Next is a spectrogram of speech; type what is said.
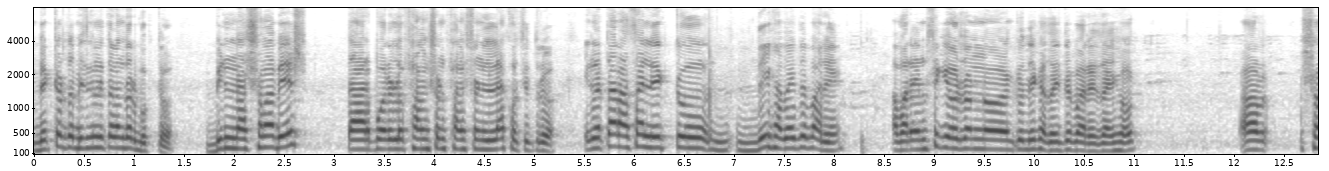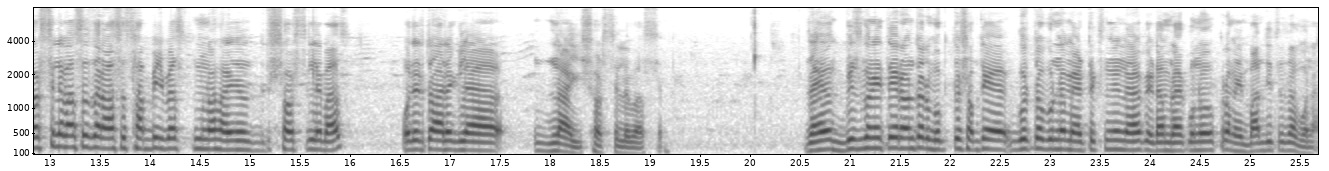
ভেক্টর তো বীজগণিতের অন্তর্ভুক্ত বিন্যাস সমাবেশ, তারপর হলো ফাংশন ফাংশন লেখচিত্র। এগুলো তারা চাইলে একটু দেখা যাইতে পারে, আবার এমসিকিউর জন্য একটু দেখা যাইতে পারে, যাই হোক। আর শর্ট সিলেবাসে যারা আছে, ছাব্বিশ ব্যাস মনে হয় শর্ট সিলেবাস ওদের তো আর এগুলা নাই শর্ট সিলেবাসে যাই হোক, বীজগণিতের অন্তর্ভুক্ত সবথেকে গুরুত্বপূর্ণ ম্যাট্রিক্স নির্ণায়ক এটা আমরা কোনো ক্রমে বাদ দিতে যাব না।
